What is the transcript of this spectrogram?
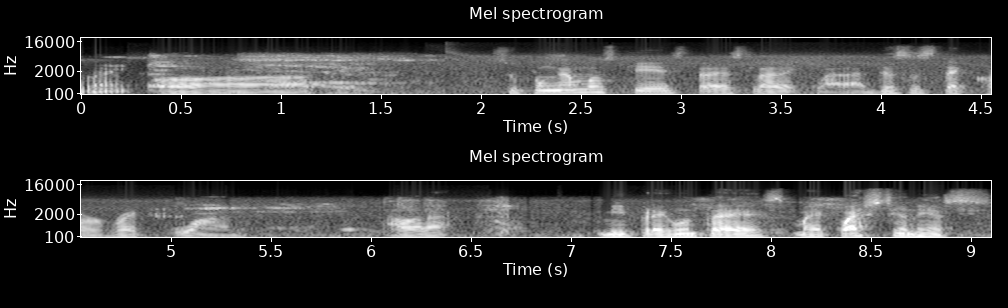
right. Ok. Supongamos que esta es la adecuada. This is the correct one. Ahora, mi pregunta es, my question is,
